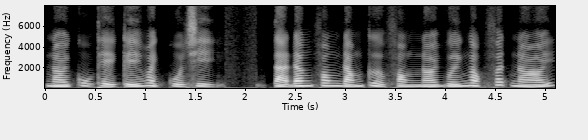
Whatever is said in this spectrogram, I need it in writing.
Nói cụ thể kế hoạch của chị, tả Đăng Phong đóng cửa phòng nói với Ngọc Phất nói.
